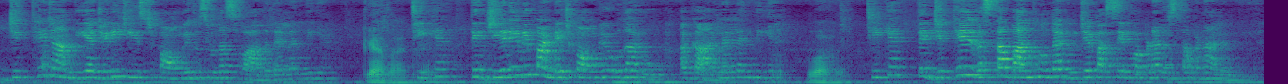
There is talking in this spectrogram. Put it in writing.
ਜਿੱਥੇ ਜਾਂਦੀ ਹੈ ਜਿਹੜੀ ਚੀਜ਼ ਚ ਪਾਓਗੇ ਤੁਸੀਂ ਉਹਦਾ ਸਵਾਦ ਲੈ ਲੈਂਦੀ ਹੈ। ਕੀ ਬਾਤ ਠੀਕ ਹੈ? ਤੇ ਜਿਹੜੇ ਵੀ ਭਾਂਡੇ ਚ ਪਾਓਗੇ ਉਹਦਾ ਰੂਪ ਆਕਾਰ ਲੈ ਲੈਂਦੀ ਹੈ। ਵਾਹ। ਠੀਕ ਹੈ? ਤੇ ਜਿੱਥੇ ਰਸਤਾ ਬੰਦ ਹੁੰਦਾ ਦੂਜੇ ਪਾਸੇ ਨੂੰ ਆਪਣਾ ਰਸਤਾ ਬਣਾ ਲੈਂਦੀ ਹੈ।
